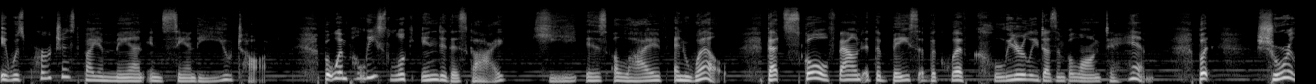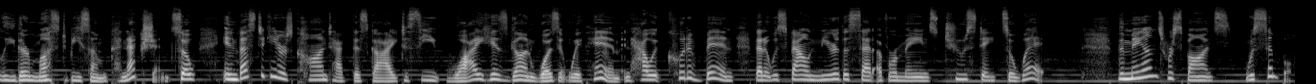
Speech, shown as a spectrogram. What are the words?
it was purchased by a man in Sandy, Utah. But when police look into this guy, he is alive and well. That skull found at the base of the cliff clearly doesn't belong to him. But Surely there must be some connection. So investigators contact this guy to see why his gun wasn't with him and how it could have been that it was found near the set of remains two states away. The man's response was simple.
